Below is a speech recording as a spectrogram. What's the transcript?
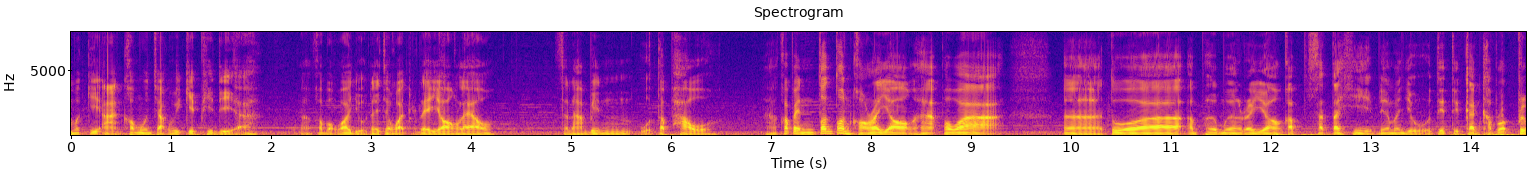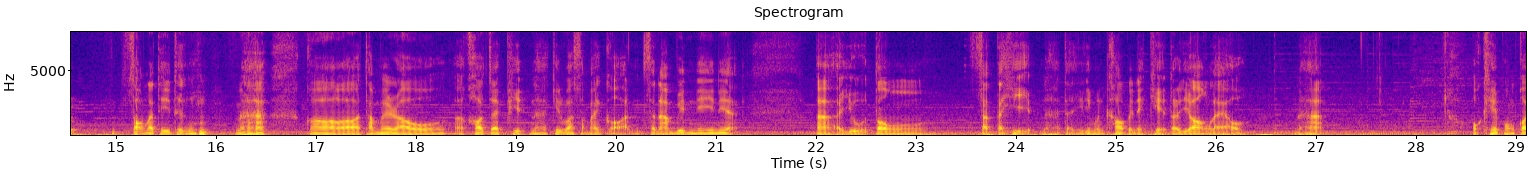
เมื่อกี้อ่านข้อมูลจากวิกิพีเดียเขาบอกว่าอยู่ในจังหวัดระยองแล้ว สนามบินอุตภเปา นะก็เป็นต้นๆของระยองฮะเพราะว่าตัวอำเภอเมืองระยองกับสัตหีบเนี่ยมันอยู่ติดติดๆกันขับรถพรึบสองนาทีถึงนะฮะก็ทำให้เราเข้าใจผิดนะคิดว่าสมัยก่อนสนามบินนี้เนี่ยออยู่ตรงสัตหีบนะฮะแต่จริงๆมันเข้าไปในเขตระยองแล้วนะฮะ โอเค ผมก็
